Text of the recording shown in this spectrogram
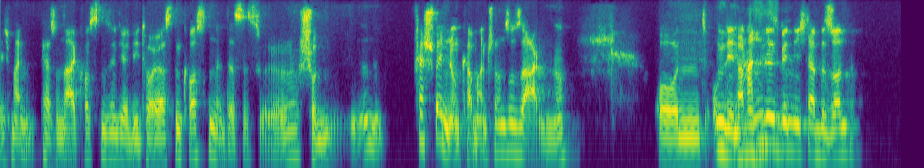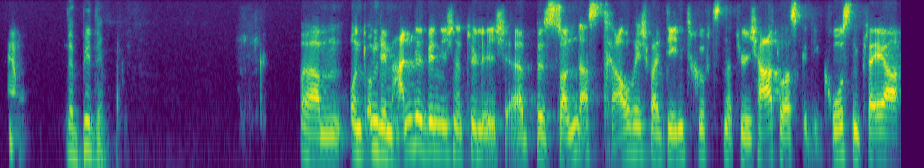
ich meine, Personalkosten sind ja die teuersten Kosten. Das ist äh, schon Verschwendung, kann man schon so sagen. Ne? Und um den ja, Handel bin ich da besonders. Ja. Bitte. Ähm, und um den Handel bin ich natürlich äh, besonders traurig, weil den trifft es natürlich hart. Du hast die großen Player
